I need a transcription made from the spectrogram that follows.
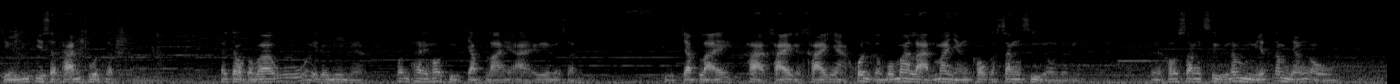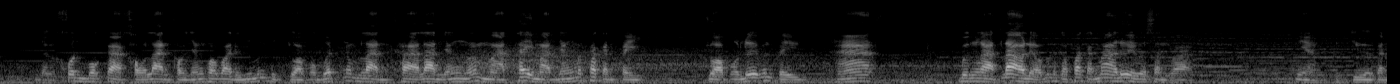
เจออยู่ที่สถานทูตนะเขาเจ้าก็ว่าโอ้ยเดี๋ยวนี้นะคนไทยเขาถือจับหลายอายเอ้ยว่าซั่น ถือจับหลายค้าขายกับขายหยาคนกับบ่มาร้านมาหยังเขาก็สั่งซื้อเอาเดี๋ยวนี้เออเขาสั่งซื้อน้ำเน็ตน้ำหยังเอาแล้วก็คนบ่กล้าเขาร้านเขายังเพราะว่าเดี๋ยวนี้มันไปจวบเอาเบิดน้ำร้านค้าร้านยังน้ำหมาดไทยหมาดยังมันพากันไปจวบเอาเลยมันไปหาเบิ่งลาดเล่าแล้วมันก็พากันมาเลยว่าซั่นว่า เนี่ยไปเจอกัน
